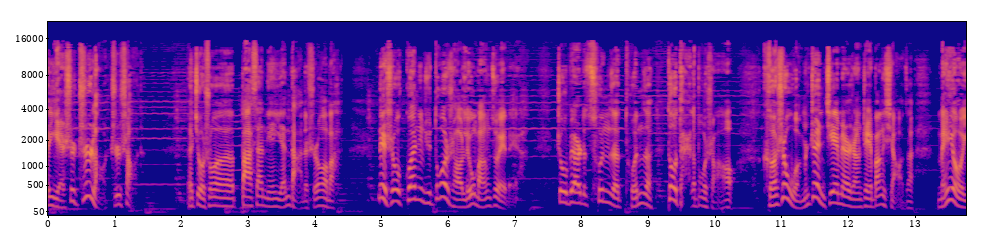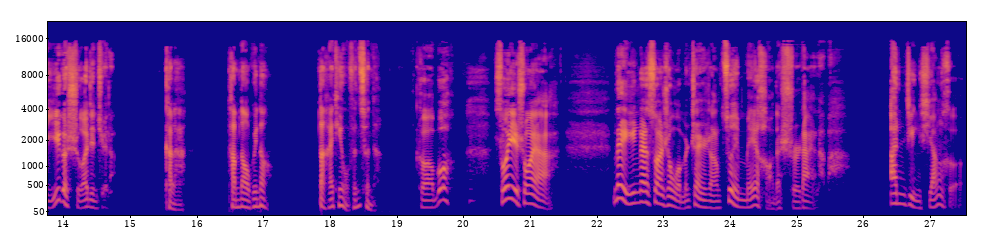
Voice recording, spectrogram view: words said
也是知老知少的。呃，就说八三年严打的时候吧，那时候关进去多少流氓罪的呀，周边的村子屯子都逮了不少。可是我们镇街面上这帮小子没有一个折进去的，看来他们闹归闹，但还挺有分寸的。可不，所以说呀，那应该算是我们镇上最美好的时代了吧？安静祥和，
